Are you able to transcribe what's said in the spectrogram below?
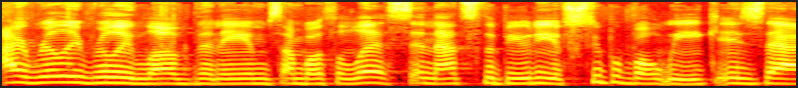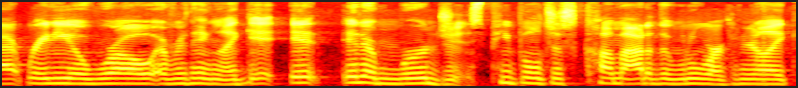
I really, really love the names on both the lists, and that's the beauty of Super Bowl week is that Radio Row, everything like it, it, it emerges. People just come out of the woodwork, and you're like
